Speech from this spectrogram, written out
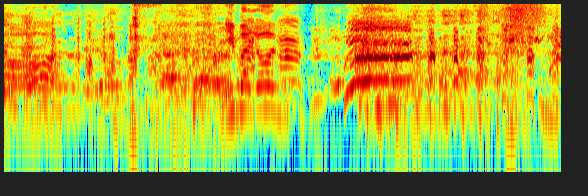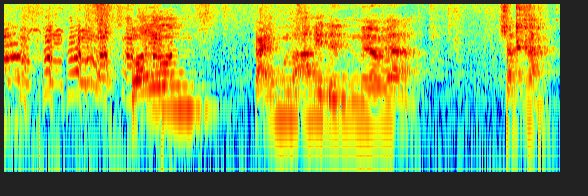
Oo. Iba yun. so ayun, kain muna kami din maya maya. Shot na.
